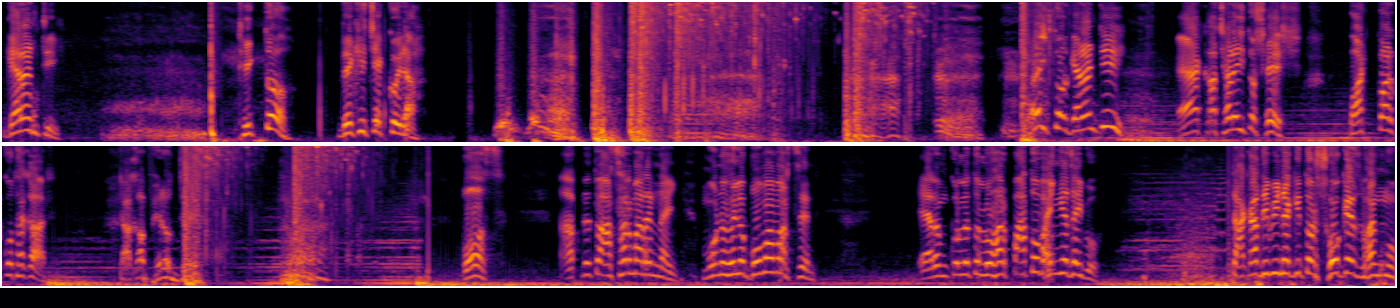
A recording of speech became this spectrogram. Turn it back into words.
গ্যারান্টি। ঠিক তো? দেখি চেক কইরা। এই তোর গ্যারান্টি? এক আছাড়েই তো শেষ। বাটপার কোথাকার? টাকা ফেরত দে। বস, আপনি তো আছাড় মারেন নাই, মনে হইল বোমা মারছেন। এরম করলে তো লোহার পাতও ভাঙ্গা যাইব। টাকা দিবি নাকি তোর শোকেস ভাঙমু?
